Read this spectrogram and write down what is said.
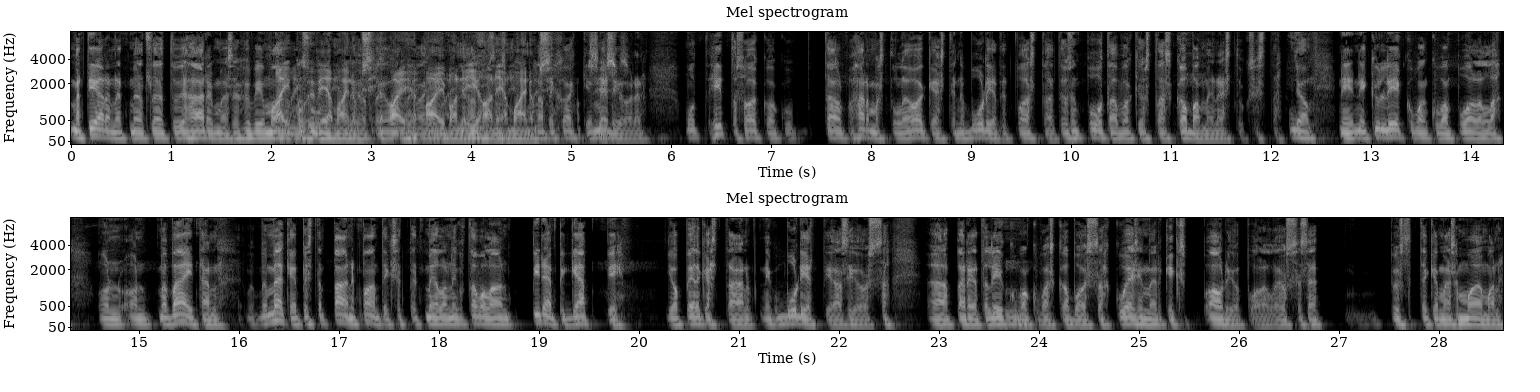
mä tiedän, että meiltä löytyy ihan äärimmäisen hyviä Aiku hyviä mainoksia. mainoksia. Ai- aivan ihania mainoksia. Läpi kaikkien Siis- medioiden. Mutta hitto soikoo, kun täällä härmästä tulee oikeasti ne budjetit vastaan. Että jos nyt puhutaan vaikka jostain skabamenestyksestä, Joo. niin, niin kyllä liikkuvan kuvan puolella on, on mä väitän, mä melkein pistän pääni pantiksi, että, että meillä on niinku tavallaan pidempi gappi jo pelkästään niinku budjettiasioissa ää, pärjätä liikkuvan kuvan skaboissa kuin esimerkiksi audiopuolella, jossa se pystyt tekemään sen maailman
